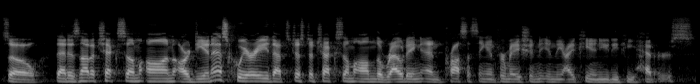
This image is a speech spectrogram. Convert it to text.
So that is not a checksum on our DNS query. That's just a checksum on the routing and processing information in the IP and UDP headers.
